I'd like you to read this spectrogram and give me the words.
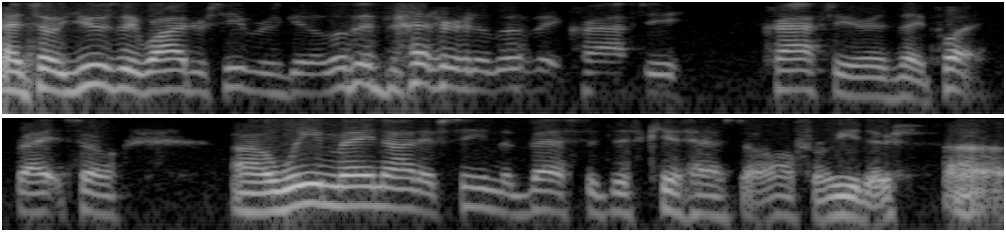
And so usually wide receivers get a little bit better and a little bit crafty, craftier as they play, right? So uh, we may not have seen the best that this kid has to offer either. Uh,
